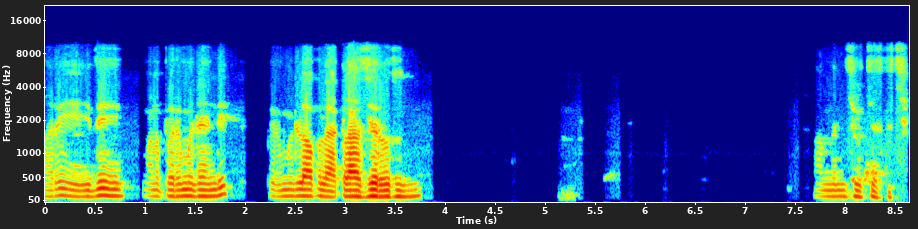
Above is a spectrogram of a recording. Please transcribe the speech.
మరి ఇది మన పిరమిడ్ అండి. పిరమిడ్ లోపల క్లాస్ జరుగుతుంది. అందరిని షూట్ చేసుకొచ్చి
